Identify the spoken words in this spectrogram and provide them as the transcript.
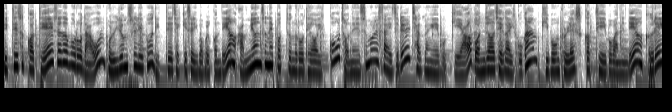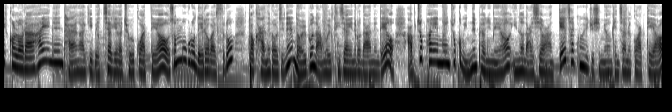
니트 스커트에 셋업으로 나온 볼륨 슬리브 니트 재킷을 입어볼 건데요. 앞면 스냅 버튼으로 되어 있고 저는 스몰 사이즈를 착용해 볼게요. 먼저 제가 입고 간 기본 블랙 스커트 입어봤는데요. 그레이 컬러라 하의는 다양하게 매치하기가 좋을 것 같아요. 손목으로 내려갈수록 더 가늘어지는 넓은 아몰 디자인으로 나왔는데요. 앞쪽 파임은 조금 있는 편이네요. 이너 나시와 함께 착용해 주시면 괜찮을 것 같아요.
